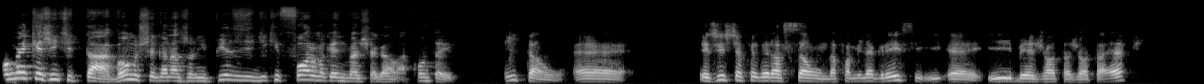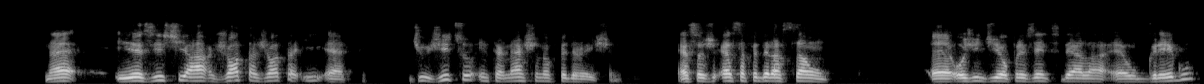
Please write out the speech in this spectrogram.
Como é que a gente tá? Vamos chegar nas Olimpíadas e de que forma que a gente vai chegar lá? Conta aí. Então, é, existe a federação da família Grace, é, IBJJF, né? E existe a JJIF, Jiu-Jitsu International Federation. Essa, essa federação, é, hoje em dia, o presidente dela é o grego,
